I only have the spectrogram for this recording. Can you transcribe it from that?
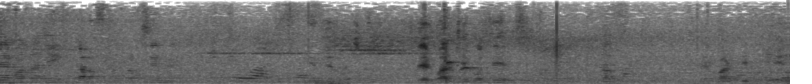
से है माता जी कब से कब से है? तीन दिन में देखभाल ठीक होती है? देखभाल ठीक होती है?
